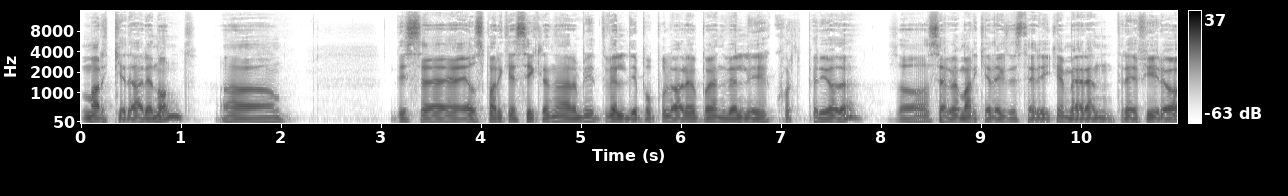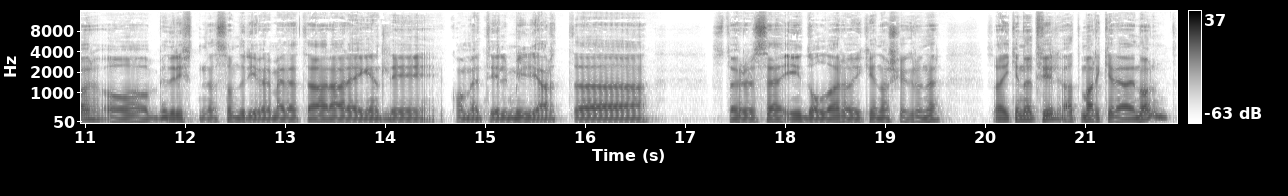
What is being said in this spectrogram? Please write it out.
markedet er enormt. disse elsparkesyklene er blitt veldig populære på en veldig kort periode. Så selve markedet eksisterer ikke mer enn tre-fire år, og bedriftene som driver med dette, har egentlig kommet til milliardstørrelse i dollar og ikke i norske kroner. Så det er ikke noe tvil at markedet er enormt,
